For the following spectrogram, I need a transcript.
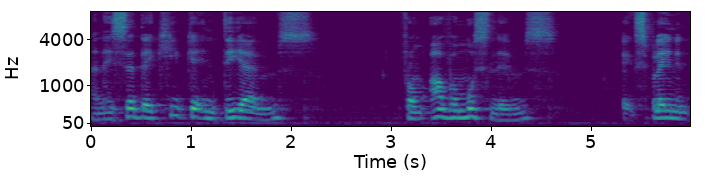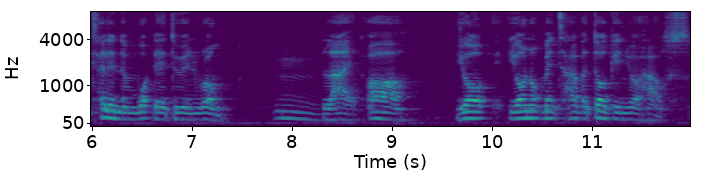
And they said they keep getting DMs from other Muslims explaining, telling them what they're doing wrong. Mm. Like, ah, you're you're not meant to have a dog in your house.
